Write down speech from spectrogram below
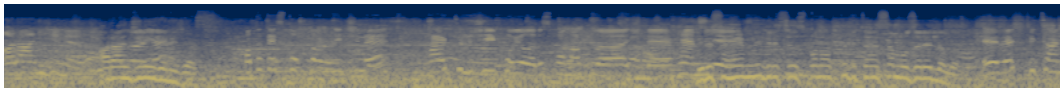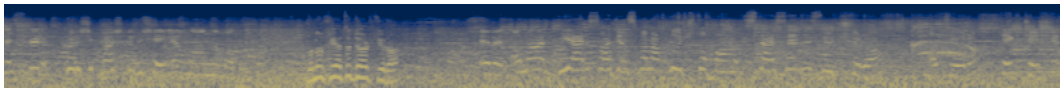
arancini. aranciniyi deneyeceğiz. Patates tostlarının içine her türlü şeyi koyuyorlar. Ispanaklı, işte hemli. Birisi hemli, birisi ıspanaklı, bir tanesi de mozzarellalı. Evet, bir tanesi de karışık başka bir şeyle onu anlamadım. Bunun fiyatı 4 euro. Evet ama diğer sadece ıspanaklı 3 top almak isterseniz 3 euro atıyorum. Tek çeşit.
